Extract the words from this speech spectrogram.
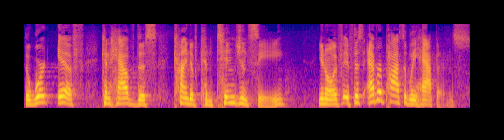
the word if can have this kind of contingency. You know, if, if this ever possibly happens.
